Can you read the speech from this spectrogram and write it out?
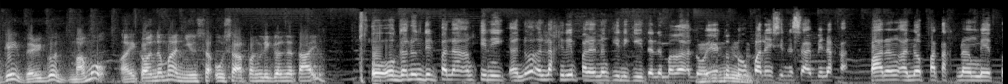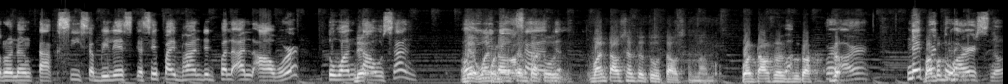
okay, very good. Mamu, uh, ikaw naman, yung sa usapang legal na tayo. Oo, ganun din pala ang kinig ano, ang laki din pala ng kinikita ng mga lawyer. Mm. Totoo pala 'yung sinasabi na parang ano patak ng metro ng taxi sa bilis kasi 500 pala an hour to 1,000. Hindi, 1,000 to 1,000 to 2,000, mamo. 1,000 to 2,000. Per hour? Hindi, per 2 hours, no?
